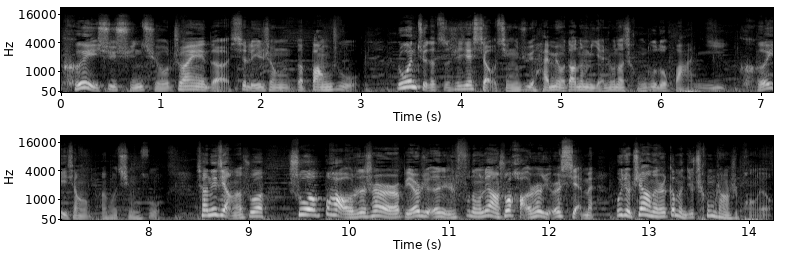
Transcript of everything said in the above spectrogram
可以去寻求专业的心理医生的帮助。如果你觉得只是一些小情绪，还没有到那么严重的程度的话，你可以向朋友倾诉。像你讲的说说不好的事儿，别人觉得你是负能量；说好的事儿，有人显摆。我觉得这样的人根本就称不上是朋友。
